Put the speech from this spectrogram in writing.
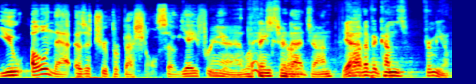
you own that as a true professional. So yay for you. Yeah. you. Well, Thanks, thanks, for Jon. that, Jon. A lot of it comes from you.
